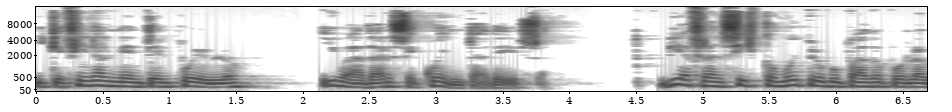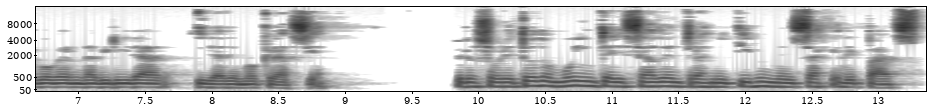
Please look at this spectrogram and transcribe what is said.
y que finalmente el pueblo iba a darse cuenta de eso. Vi a Francisco muy preocupado por la gobernabilidad y la democracia, pero sobre todo muy interesado en transmitir un mensaje de paz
